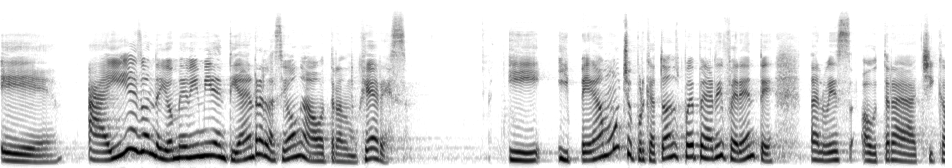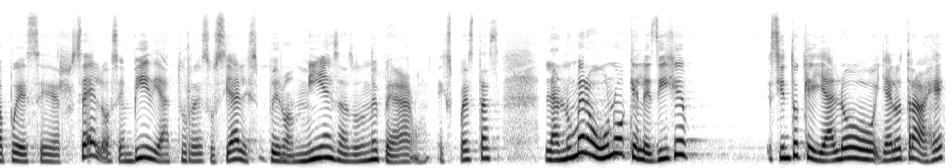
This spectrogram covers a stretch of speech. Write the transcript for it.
Eh, ahí es donde yo me vi mi identidad en relación a otras mujeres. Y, y, pega mucho porque a todas nos puede pegar diferente. Tal vez a otra chica puede ser celos, envidia, tus redes sociales, pero a mí esas dos me pegaron expuestas. La número uno que les dije, siento que ya lo, ya lo trabajé,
